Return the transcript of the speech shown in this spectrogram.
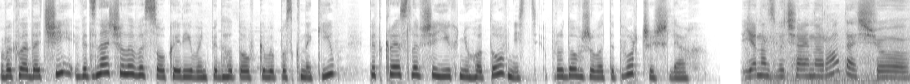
Викладачі відзначили високий рівень підготовки випускників, підкресливши їхню готовність продовжувати творчий шлях. Я надзвичайно рада, що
